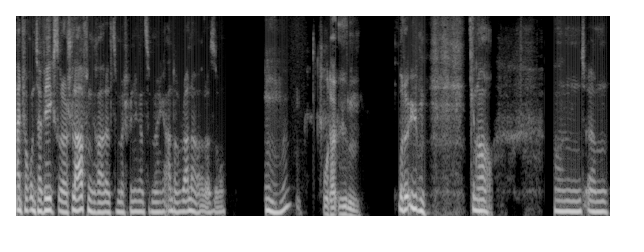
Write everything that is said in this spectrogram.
einfach unterwegs oder schlafen gerade, zum Beispiel eine ganze Menge andere Runner oder so. Mhm. Oder üben. Oder üben. Genau. Und ähm,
